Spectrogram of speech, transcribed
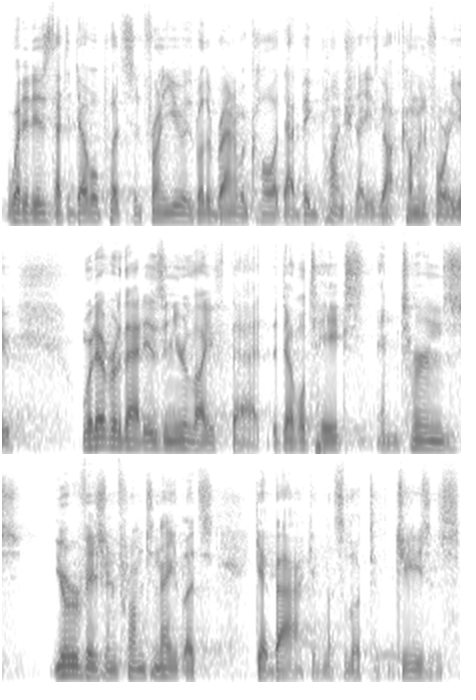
what it is that the devil puts in front of you, as Brother Branham would call it, that big punch that he's got coming for you. Whatever that is in your life that the devil takes and turns your vision from tonight, let's get back and let's look to Jesus.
